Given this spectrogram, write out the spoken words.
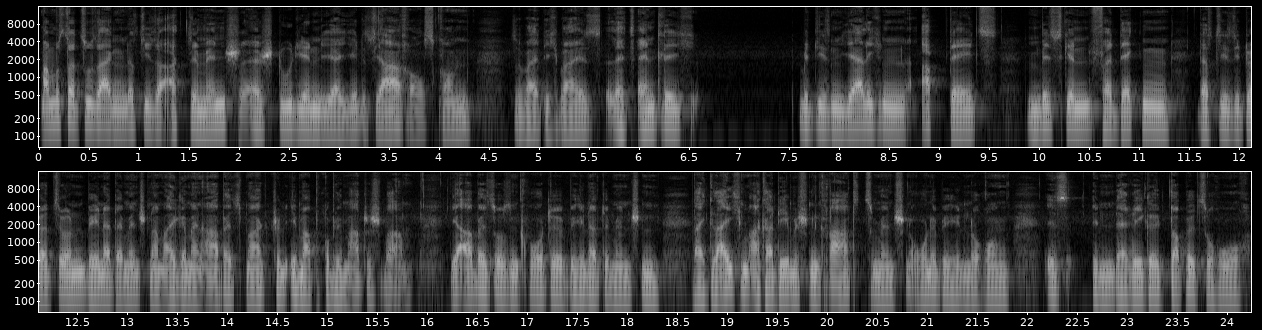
man muss dazu sagen, dass diese Aktie Mensch-Studien, die ja jedes Jahr rauskommen, soweit ich weiß, letztendlich mit diesen jährlichen Updates ein bisschen verdecken, dass die Situation behinderter Menschen am allgemeinen Arbeitsmarkt schon immer problematisch war. Die Arbeitslosenquote behinderter Menschen bei gleichem akademischen Grad zu Menschen ohne Behinderung ist in der Regel doppelt so hoch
